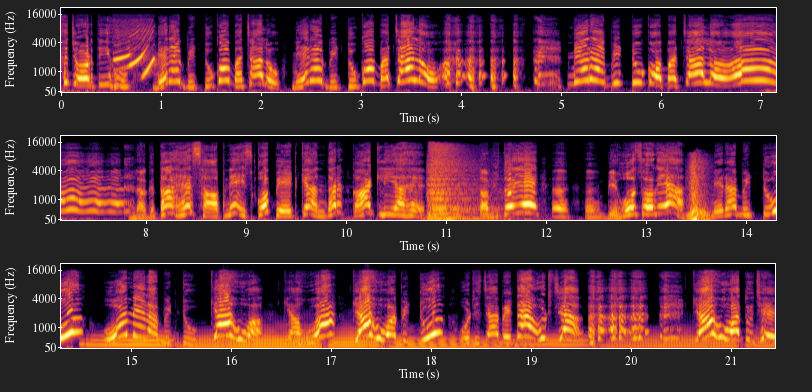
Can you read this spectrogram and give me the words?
हाथ जोड़ती हूँ। मेरे बिट्टू को बचा लो। मेरे बिट्टू को बचा लो। मेरे बिट्टू को बचा लो। लगता है सांप ने इसको पेट के अंदर काट लिया है। तभी तो ये बेहोश हो गया। मेरा बिट्टू? ओ मेरा बिट्टू, क्या हुआ? क्या हुआ? क्या हुआ बिट्टू? उठ जा बेटा, उठ जा। क्या हुआ तुझे!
